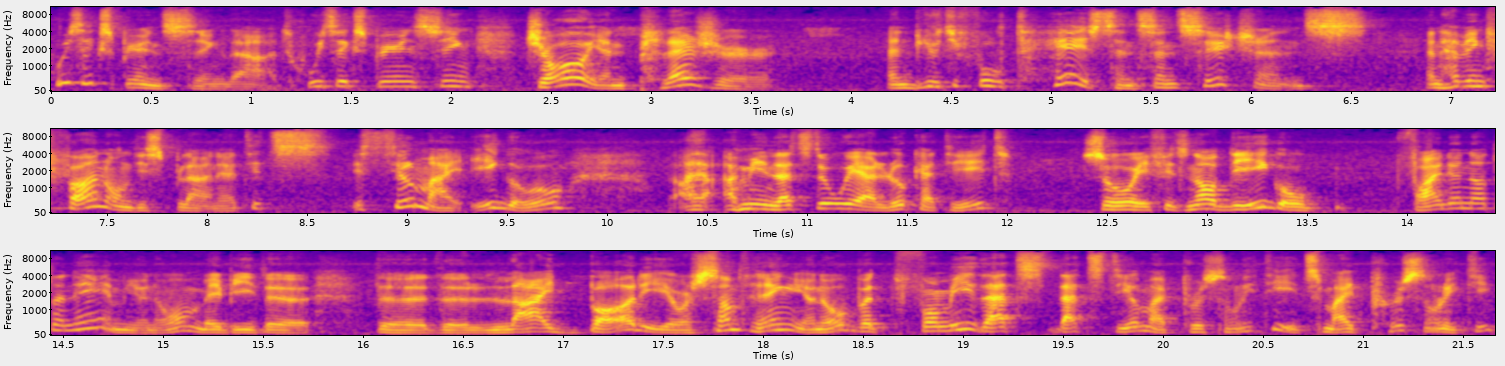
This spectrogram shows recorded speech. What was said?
Who is experiencing that? Who is experiencing joy and pleasure and beautiful tastes and sensations and having fun on this planet? It's, it's still my ego. I, I mean, that's the way I look at it. So if it's not the ego find another name you know maybe the the the light body or something you know but for me that's that's still my personality. It's my personality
